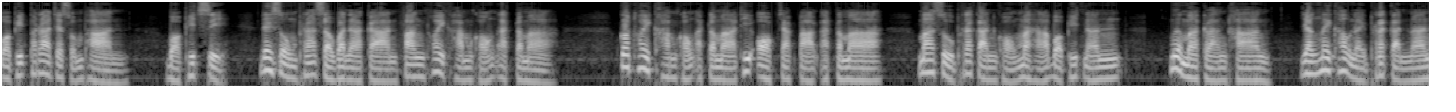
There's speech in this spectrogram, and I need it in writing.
บอพิษพระราชสมภารบอพิษสิ ได้ทรงพระสวนาการฟังถ้อยคำของอัตมา ก็ถ้อยคำของอัตมาที่ออกจากปากอัตมา มาสู่พระกันของมหาบพิษนั้น เมื่อมากลางทางยังไม่เข้าในพระกันนั้น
